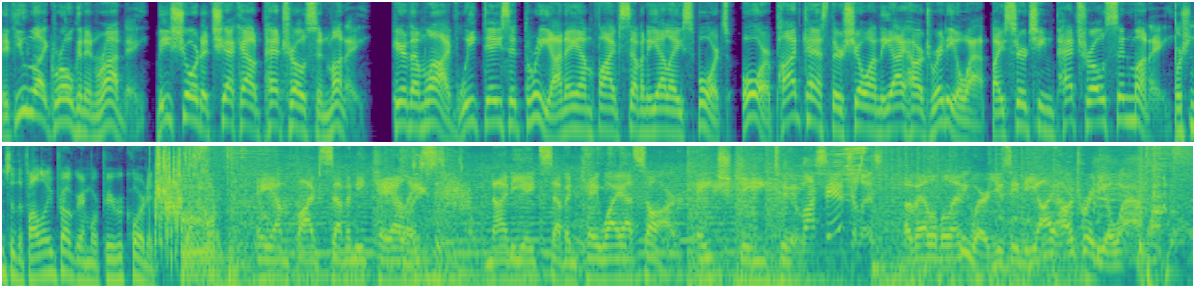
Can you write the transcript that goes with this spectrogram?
If you like Rogan and Rodney, be sure to check out Petros and Money. Hear them live weekdays at 3 on AM 570 LA Sports or podcast their show on the iHeartRadio app by searching Petros and Money. Portions of the following program were pre recorded. AM 570 KLAC, 98.7 KYSR, HD2. Los Angeles. Available anywhere using the iHeartRadio app.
